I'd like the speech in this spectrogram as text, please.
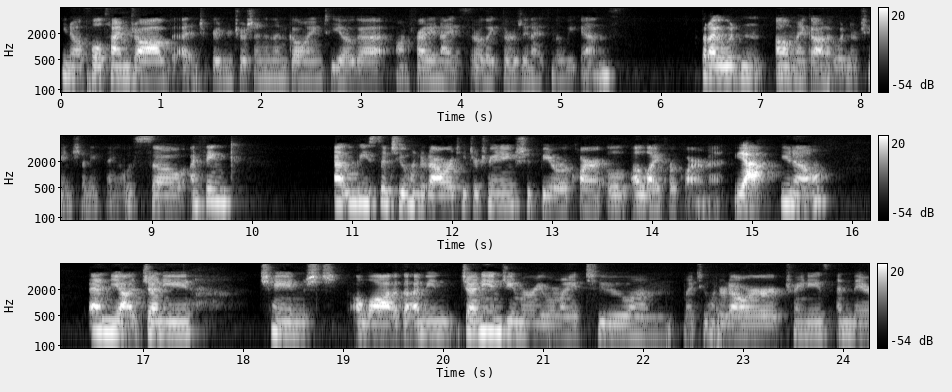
you know, a full time job at Integrative Nutrition and then going to yoga on Friday nights or like Thursday nights and the weekends. But I wouldn't, oh my God, I wouldn't have changed anything. It was so, I think at least a 200 hour teacher training should be a require a life requirement yeah, you know? And yeah, Jenny changed a lot of that. I mean, Jenny and Jean Marie were my two um my 200 hour trainees and they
